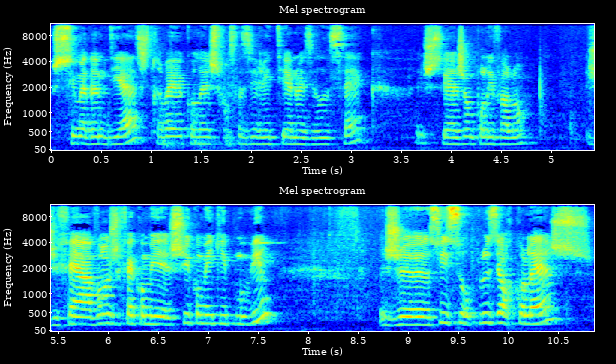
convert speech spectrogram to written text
Je suis Madame Diaz, je travaille au Collège François Héritier à Noisy-le-Sec. Je suis agent polyvalent. Je fais avant, je, fais comme, je suis comme équipe mobile. Je suis sur plusieurs collèges.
